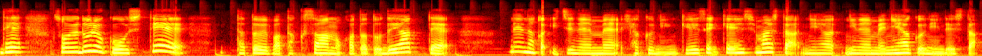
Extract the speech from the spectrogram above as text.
でそういう努力をして例えばたくさんの方と出会ってで、なんか1年目100人経験しました。2, 2年目200人でした。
